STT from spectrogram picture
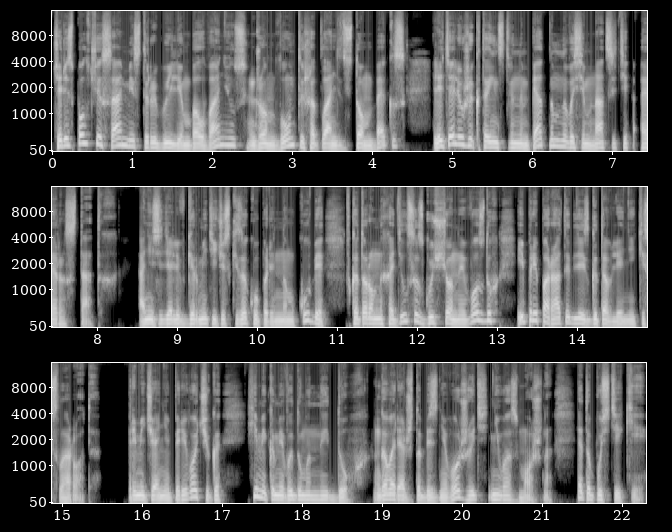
Через полчаса мистер Уильям Болваниус, Джон Лунд и шотландец Том Беккс летели уже к таинственным пятнам на 18 аэростатах. Они сидели в герметически закупоренном кубе, в котором находился сгущенный воздух и препараты для изготовления кислорода. Примечание переводчика — химиками выдуманный дух. Говорят, что без него жить невозможно. Это пустяки.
